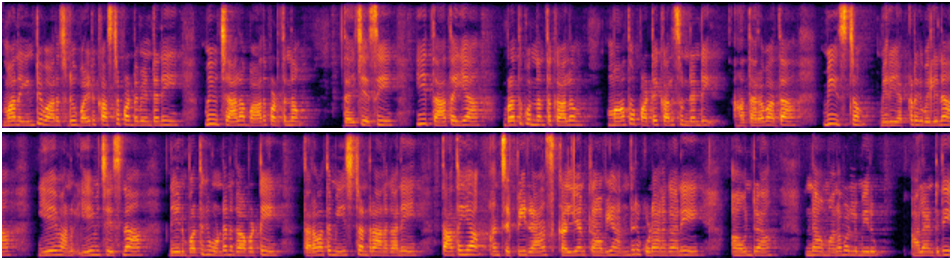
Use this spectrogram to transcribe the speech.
మన ఇంటి వారసుడు బయట కష్టపడ్డమేంటని మేము చాలా బాధపడుతున్నాం. దయచేసి ఈ తాతయ్య బ్రతుకున్నంత కాలం మాతో పాటే కలిసి ఉండండి ఆ తర్వాత మీ ఇష్టం మీరు ఎక్కడికి వెళ్ళినా ఏమి అను ఏమి చేసినా నేను బ్రతికి ఉండను కాబట్టి తర్వాత మీ ఇష్టం రా అనగానే తాతయ్య అని చెప్పి రాజ్ కళ్యాణ్ కావ్య అందరూ కూడా అనగానే అవునరా నా మనవళ్ళు మీరు. అలాంటిది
